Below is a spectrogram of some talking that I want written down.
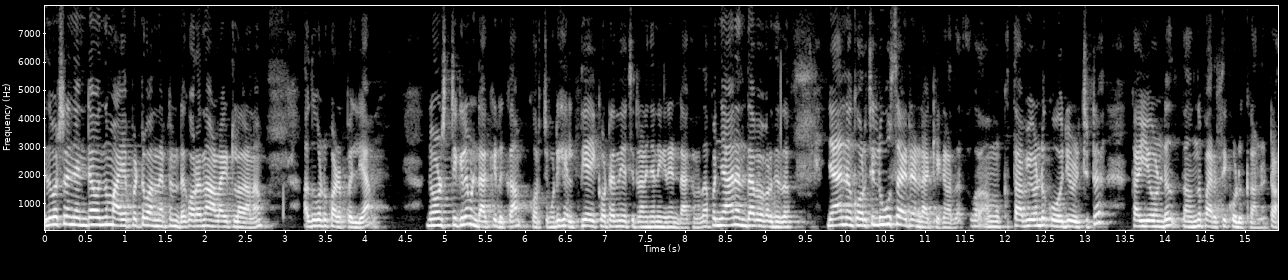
ഇത് പക്ഷേ എന്റെ ഒന്ന് മയപ്പെട്ട് വന്നിട്ടുണ്ട്. കുറേ നാളായിട്ടുള്ളതാണ്. അതുകൊണ്ട് കുഴപ്പമില്ല. നോൺ സ്റ്റിക്കിലും ഉണ്ടാക്കിയെടുക്കാം. കുറച്ചും കൂടി ഹെൽത്തി ആയിക്കോട്ടെ എന്ന് വെച്ചിട്ടാണ് ഞാൻ ഇങ്ങനെ ഉണ്ടാക്കുന്നത്. അപ്പം ഞാൻ എന്താ പറഞ്ഞത്? ഞാൻ കുറച്ച് ലൂസായിട്ട് ഉണ്ടാക്കിയേക്കണത്. തവി കൊണ്ട് കോരി ഒഴിച്ചിട്ട് കൈ കൊണ്ട് ഒന്ന് പരത്തി കൊടുക്കുകയാണ് കേട്ടോ.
